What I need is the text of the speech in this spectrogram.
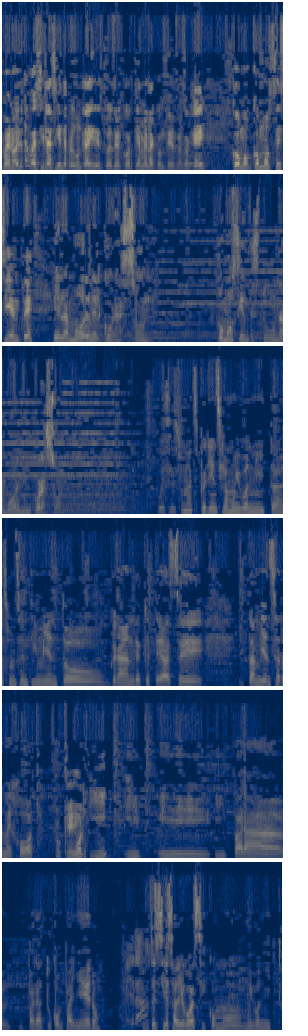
bueno, ahorita voy a decir la siguiente pregunta y después del corte ya me la contestas, ¿ok? ¿Cómo, cómo se siente el amor en el corazón? ¿Cómo sientes tú un amor en un corazón? Pues es una experiencia muy bonita, es un sentimiento grande que te hace también ser mejor por ti y, y, y para, para tu compañero. Entonces sí es algo así como muy bonito.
